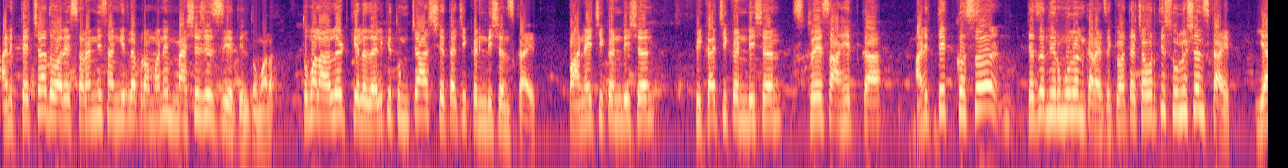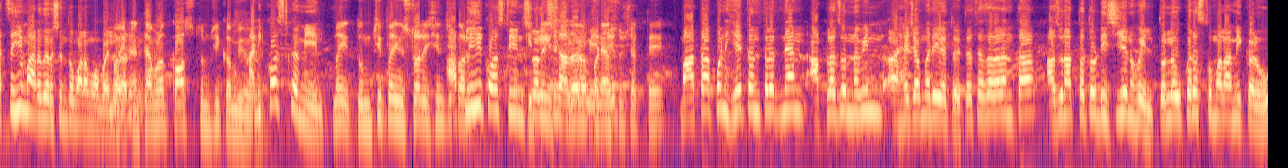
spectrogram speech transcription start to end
आणि त्याच्याद्वारे सरांनी सांगितल्याप्रमाणे मेसेजेस येतील तुम्हाला. तुम्हाला अलर्ट केलं जाईल की तुमच्या आज शेताची कंडिशन्स काय आहेत. पाण्याची कंडिशन पिकाची कंडिशन स्ट्रेस आहेत का? आणि ते कसं त्याचं निर्मूलन करायचं किंवा त्याच्यावरती सोल्युशन्स काय आहेत याचंही मार्गदर्शन तुम्हाला मोबाईलवर आणि त्यामुळे कॉस्ट तुमची कमी आणि होईल कॉस्ट कमी येईल. नाही तुमची पण इन्स्टॉलेशनची आपली ही installation ची साधारणपणे असू. शकते? मग आता आपण हे तंत्रज्ञान आपला जो नवीन ह्याच्यामध्ये येतोय तर साधारणतः अजून आता तो डिसिजन होईल. तो लवकरच तुम्हाला आम्ही कळवू.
